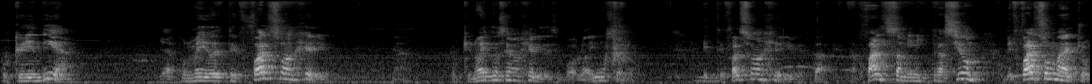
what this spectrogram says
Porque hoy en día, ya, por medio de este falso evangelio, porque no hay dos evangelios, dice Pablo, hay un solo. Este falso evangelio, esta, esta falsa administración de falsos maestros,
